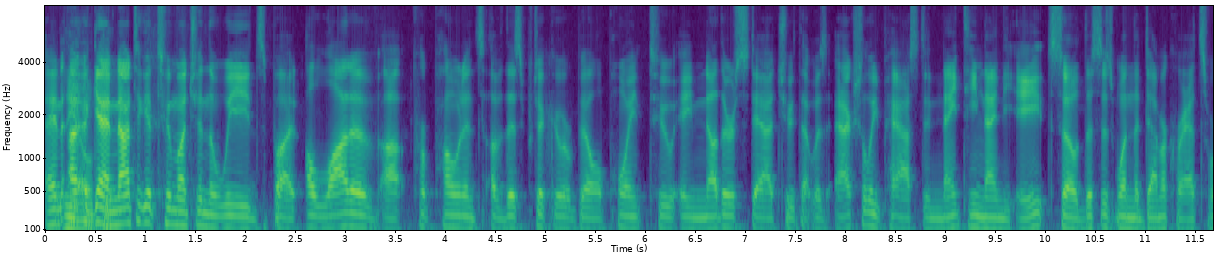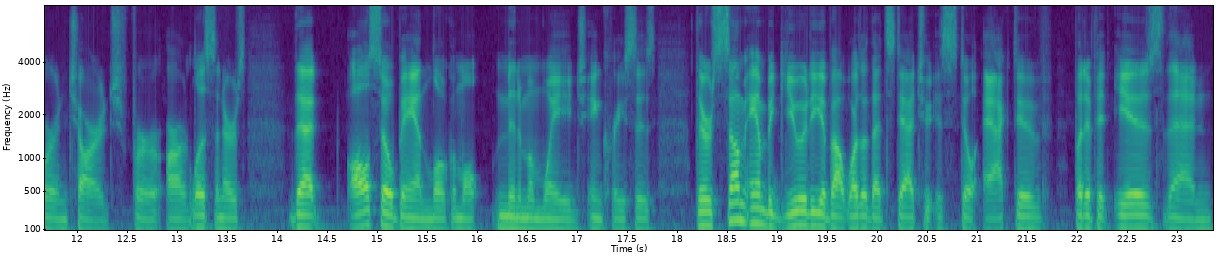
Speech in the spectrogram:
And uh, know, again, not to get too much in the weeds, but a lot of uh, proponents of this particular bill point to another statute that was actually passed in 1998. So this is when the Democrats were in charge for our listeners that also banned local minimum wage increases. There's some ambiguity about whether that statute is still active, but if it is, then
